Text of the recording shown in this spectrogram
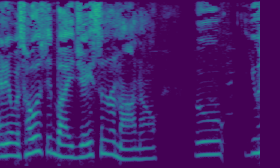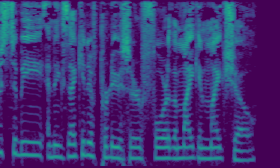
And it was hosted by Jason Romano, who used to be an executive producer for the Mike and Mike show,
